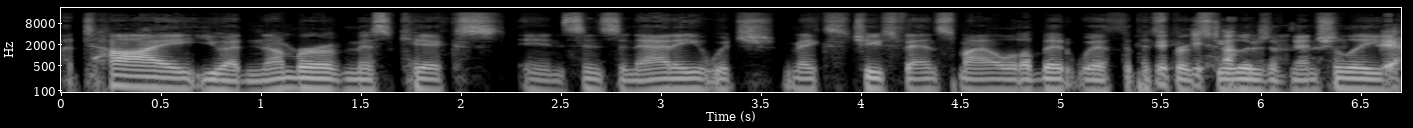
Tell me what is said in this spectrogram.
a tie. You had a number of missed kicks in Cincinnati, which makes Chiefs fans smile a little bit with the Pittsburgh yeah. Steelers eventually yeah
